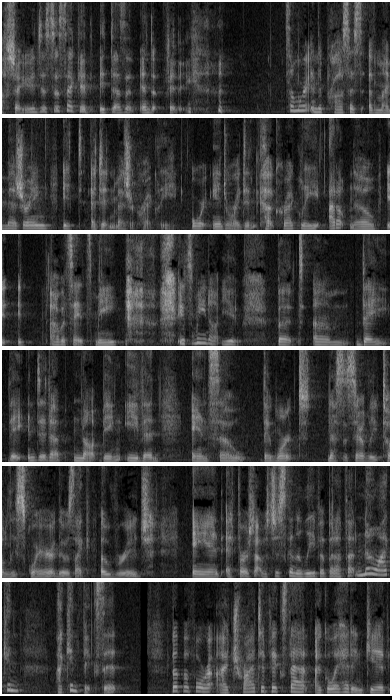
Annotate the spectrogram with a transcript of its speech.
I'll show you in just a second. It doesn't end up fitting. somewhere in the process of my measuring, it I didn't measure correctly, or and or I didn't cut correctly. I don't know. It, it I would say it's me. it's me, not you. But um, they they ended up not being even, and so they weren't necessarily totally square. There was like overage, and at first I was just going to leave it, but I thought no, I can I can fix it. But before I try to fix that, I go ahead and give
